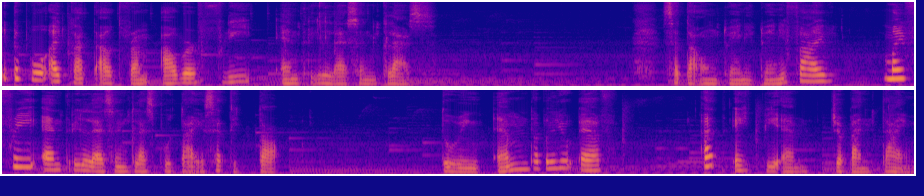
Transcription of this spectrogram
Ito po ay cut out from our free entry lesson class. Sa taong 2025, may free entry lesson class po tayo sa TikTok. Tuwing MWF at 8pm Japan time.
